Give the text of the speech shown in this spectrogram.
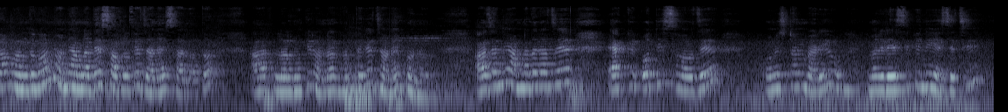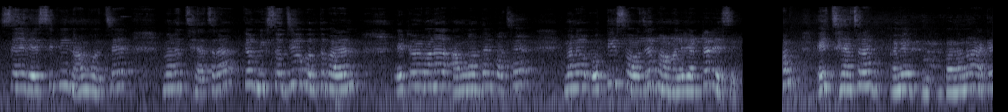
বন্ধুগণ, আমি আপনাদের সকলকে জানাই স্বাগত আর লালমুখী রান্নাঘর থেকে জানাই প্রণাম। আজ আমি আপনাদের কাছে এক অতি সহজে অনুষ্ঠান বাড়ি মানে রেসিপি নিয়ে এসেছি। সেই রেসিপি নাম হচ্ছে মানে ছেঁচড়া, কেউ মিক্স সবজিও বলতে পারেন। এটা মানে আপনাদের কাছে মানে অতি সহজে বাঙালির একটা রেসিপি এই ছেঁচড়া আমি বানানোর আগে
